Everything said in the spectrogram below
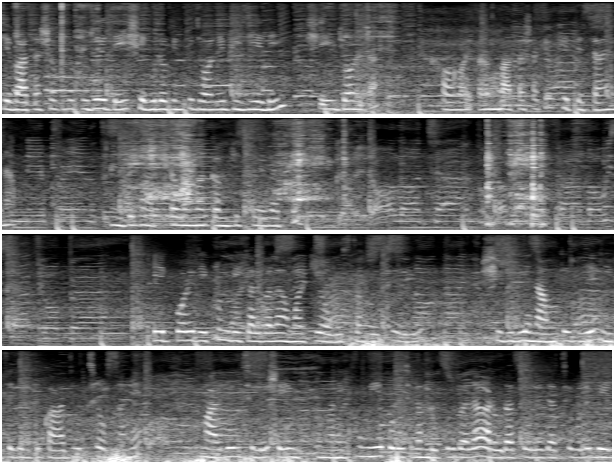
যে বাতাসাগুলো পুজোয় দিই, সেগুলো কিন্তু জলে ভিজিয়ে দিই। সেই জলটা খাওয়া হয় কারণ বাতাসাকেও খেতে চায় না। যে ভাতটাও আমার কমপ্লিট হয়ে গেছে। এরপরে দেখুন বিকালবেলা আমার কি অবস্থা হয়েছে যে সিঁড়ি দিয়ে নামতে গিয়ে নিচে যেহেতু কাজ হচ্ছে ওখানে, মার্বেল ছিল, সেই মানে ঘুমিয়ে পড়েছিলাম দুপুরবেলা আর ওরা চলে যাচ্ছে বলে বেল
